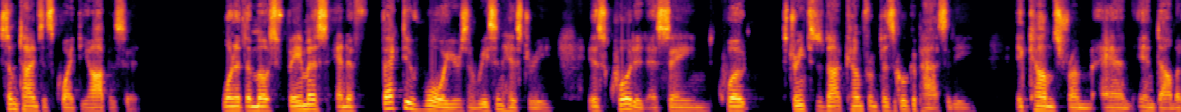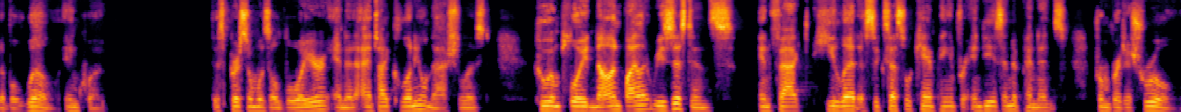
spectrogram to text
sometimes it's quite the opposite. One of the most famous and effective warriors in recent history is quoted as saying, quote, strength does not come from physical capacity. It comes from an indomitable will, end quote. This person was a lawyer and an anti-colonial nationalist who employed nonviolent resistance. In fact, he led a successful campaign for India's independence from British rule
